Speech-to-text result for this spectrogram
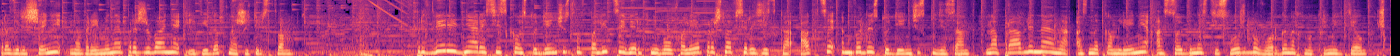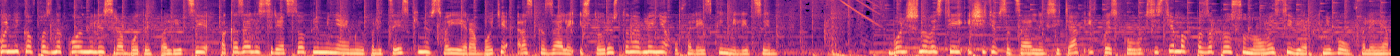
разрешений на временное проживание и видов на жительство. Преддверии Дня российского студенчества в полиции Верхнего Уфалея прошла всероссийская акция МВД «Студенческий десант», направленная на ознакомление особенностей службы в органах внутренних дел. Школьников познакомили с работой в полиции, показали средства, применяемые полицейскими в своей работе, рассказали историю становления уфалейской милиции. Больше новостей ищите в социальных сетях и в поисковых системах по запросу новости Верхнего Уфалея.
